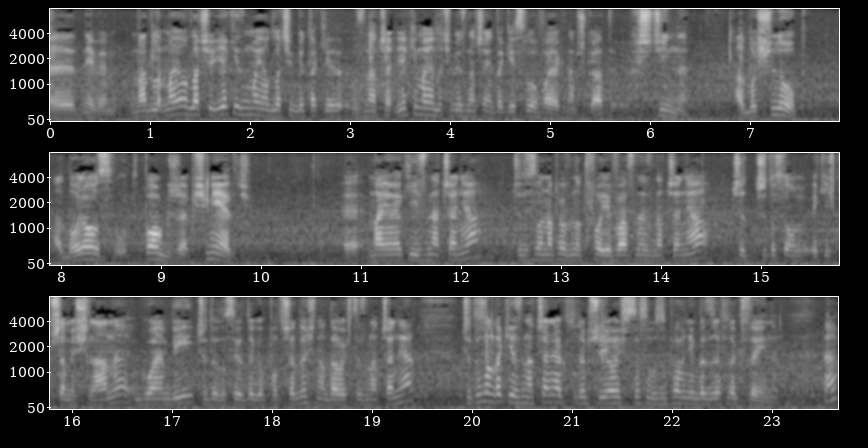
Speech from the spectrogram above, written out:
e, nie wiem, ma, mają dla Ciebie, jakie mają dla Ciebie takie znaczenie, jakie mają dla Ciebie znaczenie takie słowa jak na przykład chrzciny albo ślub, albo rozwód, pogrzeb, śmierć e, mają jakieś znaczenia? Czy to są na pewno Twoje własne znaczenia? Czy, czy to są jakieś przemyślane głębiej? Czy Ty do sobie tego podszedłeś, nadałeś te znaczenia? Czy to są takie znaczenia, które przyjąłeś w sposób zupełnie bezrefleksyjny? Nie?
